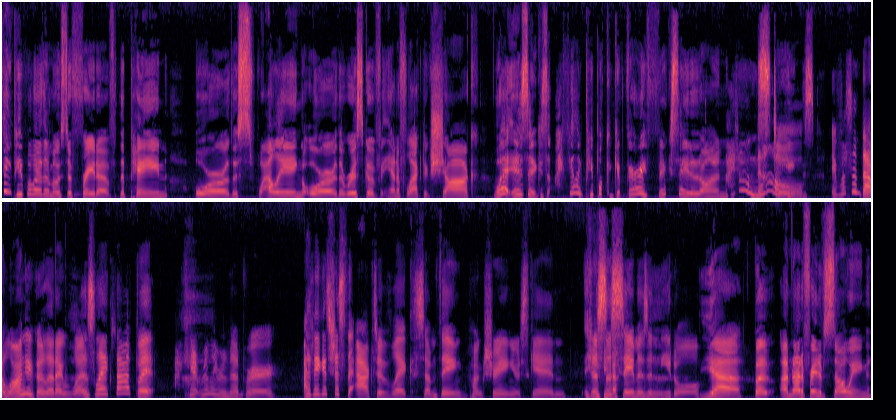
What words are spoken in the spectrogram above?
think people are the most afraid of? The pain or the swelling or the risk of anaphylactic shock? What is it? Because I feel like people could get very fixated on I don't know. stings. It wasn't that long ago that I was like that, but I can't really remember. I think it's just the act of like something puncturing your skin. Just yeah. the same as a needle. yeah, but I'm not afraid of sewing.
